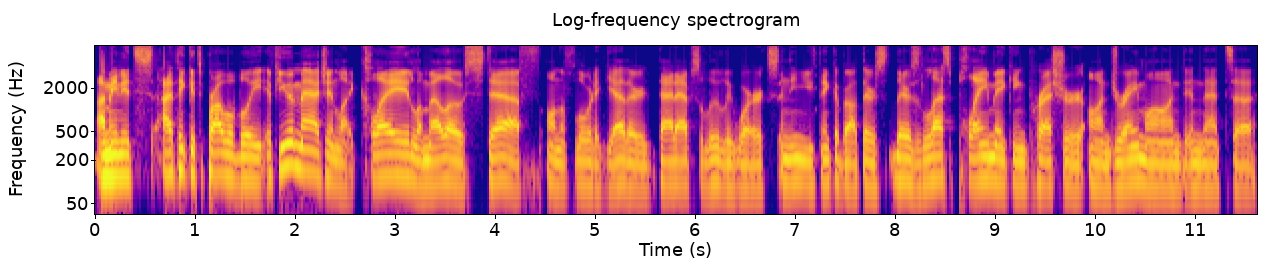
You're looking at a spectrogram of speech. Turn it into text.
I mean, it's. I think it's probably if you imagine like Clay, LaMelo, Steph on the floor together, that absolutely works. And then you think about there's there's less playmaking pressure on Draymond in that uh,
